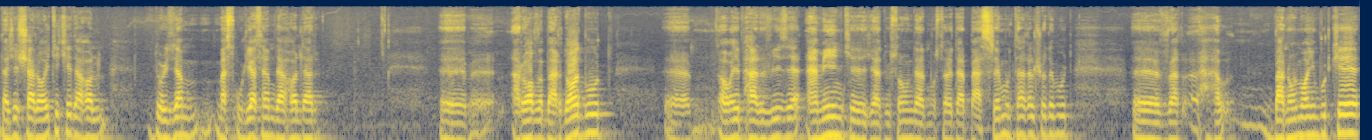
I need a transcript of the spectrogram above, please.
در شرایطی که در حال دوریدم مسئولیت هم در حال در عراق و بغداد بود. آقای پرویز امین که یکی دوستان در مستقل در بصره منتقل شده بود. و برنامه ما این بود که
